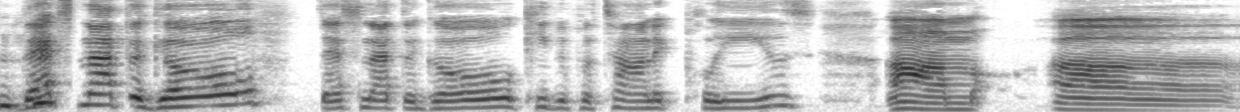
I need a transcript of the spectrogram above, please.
that's not the goal. That's not the goal. Keep it platonic, please. Um uh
